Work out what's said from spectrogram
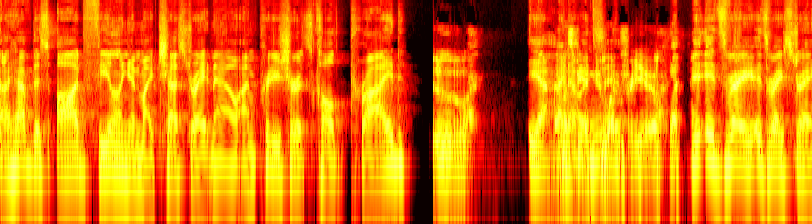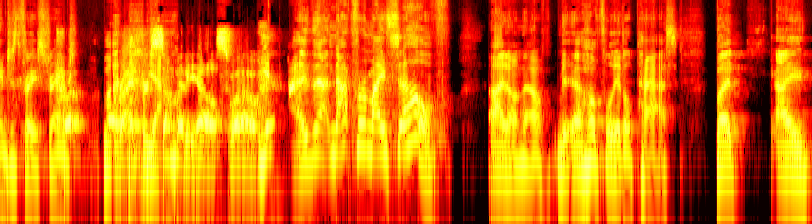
I have this odd feeling in my chest right now. I'm pretty sure it's called pride. ooh Yeah, that must I know. be a It's, new one for you it's very it's very strange. It's very strange. But pride for yeah. somebody else wow Yeah, I, not, not for myself. I don't know. Hopefully it'll pass. But I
